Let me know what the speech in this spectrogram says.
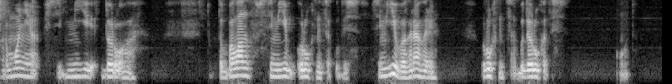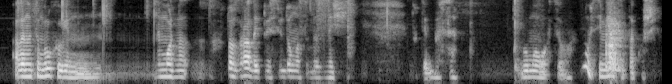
Гармонія в сім'ї дорога. Тобто баланс в сім'ї рухнеться кудись. В сім'ї в Егрегорі рухнеться, буде рухатись. От. Але на цьому руху він не можна. Хто зрадить, той свідомо себе знищить. Тут якби все в умовах цього. Ну, сім'я це також.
